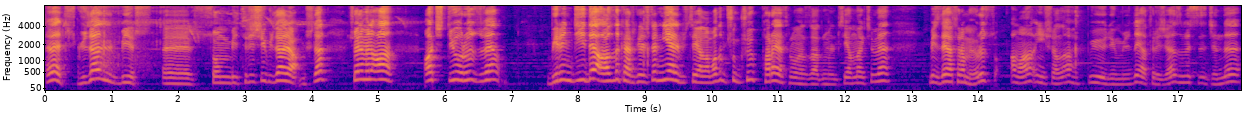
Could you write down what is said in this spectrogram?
Evet güzel bir e, son bitirişi güzel yapmışlar. Şöyle hemen aç diyoruz ve birinciyi de aldık arkadaşlar. Niye elbiseyi alamadım? Çünkü para yatırmanız lazım elbiseyi almak için ve biz de yatıramıyoruz. Ama inşallah büyüdüğümüzde yatıracağız ve siz için de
